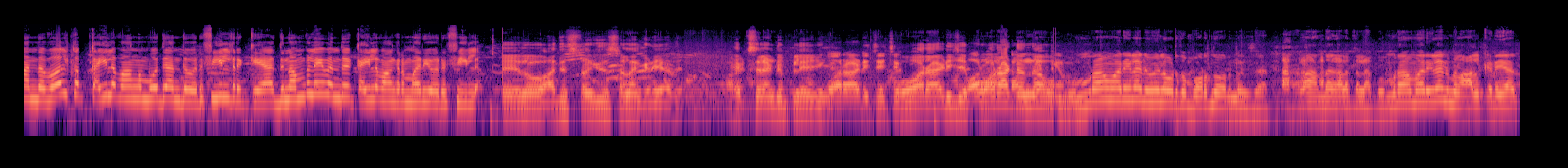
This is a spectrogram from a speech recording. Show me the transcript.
அந்த வேர்ல்ட் கப் கையில் வாங்கும்போது அந்த ஒரு ஃபீல் இருக்கே. அது நம்மளே வந்து கையில் வாங்குற மாதிரி ஒரு ஃபீல் ஏதோ அதிர்ஷ்டம் கிதிர்ஷ்டம்லாம் கிடையாது. எக்ஸலண்ட் பிளேயிங் போராடி ஜெயிச்சு போராடி ஜெ- போராட்டம் தான். பும்ரா மாதிரிலாம் இனிமேல் ஒருத்தன் பிறந்து வரணும் சார். அதெல்லாம் அந்த காலத்தில். பும்ரா மாதிரிலாம் இனிமேல் ஆள் கிடையாது.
